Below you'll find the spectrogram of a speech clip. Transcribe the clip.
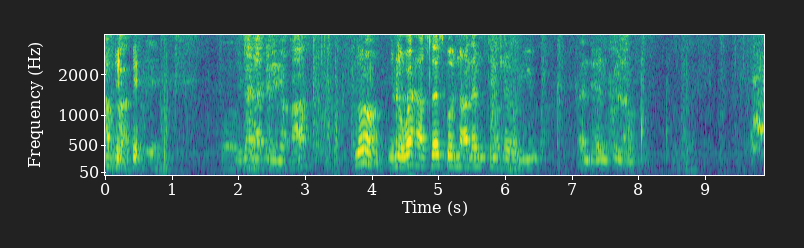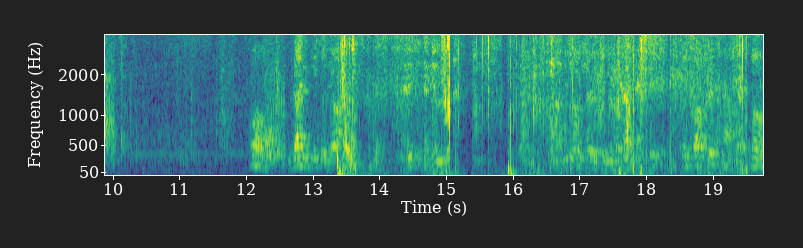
of God, Yeah. You got that thing in your car? No, in the warehouse, let's go now. Let me take care of you. And then, you know. Oh, you got the key to the office? I need to take a look at something. Yeah, we shall show it to me. It's office now. Yes, no,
